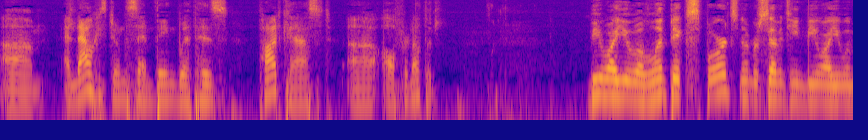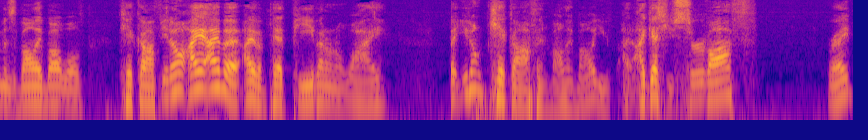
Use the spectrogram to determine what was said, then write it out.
Um, and now he's doing the same thing with his podcast, uh, All for Nothing. BYU Olympic sports number 17 BYU women's volleyball will kick off. You know, I, I have a I have a pet peeve. I don't know why, but you don't kick off in volleyball. You I, I guess you serve off, right?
